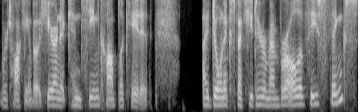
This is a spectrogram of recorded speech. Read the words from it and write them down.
we're talking about here and it can seem complicated. I don't expect you to remember all of these things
